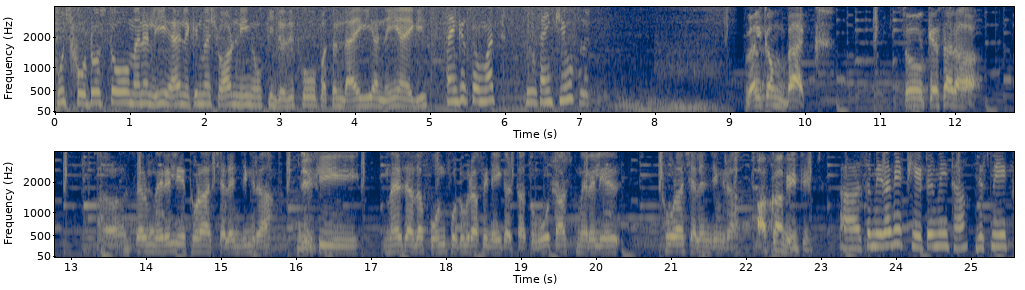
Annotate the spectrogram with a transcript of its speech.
कुछ फ़ोटोज़ तो मैंने ली है लेकिन मैं श्योर नहीं हूँ कि जजेस को वो पसंद आएगी या नहीं आएगी। Thank you so much Thank you. Welcome back so कैसा रहा? सर मेरे लिए थोड़ा चैलेंजिंग रहा जी। क्योंकि मैं ज़्यादा फ़ोन फोटोग्राफी नहीं करता तो वो टास्क मेरे लिए थोड़ा चैलेंजिंग रहा। आप कहाँ गई थी? सर मेरा भी एक थिएटर में ही था जिसमें एक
